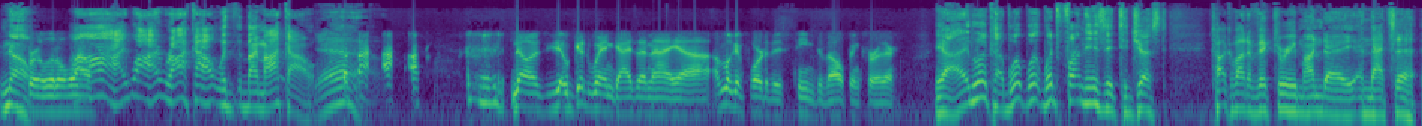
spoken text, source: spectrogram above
No, for a little while? Ah, I, I rock out with my mock out. Yeah. No, it's a good win, guys, and I uh, I'm looking forward to this team developing further. Yeah, look, uh, what, what what fun is it to just talk about a victory Monday and that's it?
